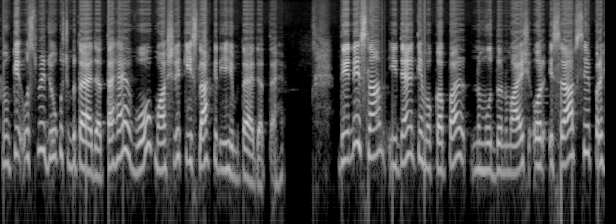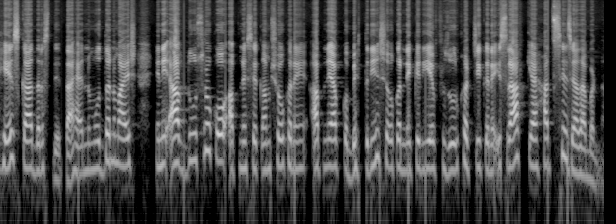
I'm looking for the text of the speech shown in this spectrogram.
क्योंकि उसमें जो कुछ बताया जाता है, वो माशरे की इसलाह के लिए ही बताया जाता है। दीन इस्लाम ईदैन के मौका पर नमूद नुमाइश और इसराफ से परहेज का दर्श देता है। नमूद नुमाइश यानी आप दूसरों को अपने से कम शो करें, अपने आप को बेहतरीन शो करने के लिए फजूल खर्ची करें। इसराफ क्या हद से ज़्यादा बढ़ना।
